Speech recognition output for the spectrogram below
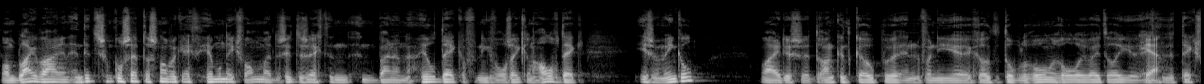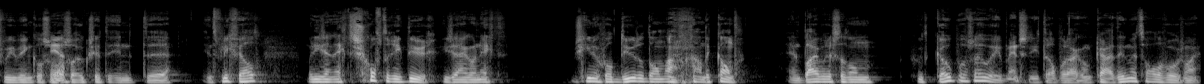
Want blijkbaar, en, en dit is een concept, daar snap ik echt helemaal niks van. Maar er zit dus echt een, een, bijna een heel dek, of in ieder geval zeker een half dek, is een winkel. Waar je dus eh, drank kunt kopen en van die eh, grote Toblerone rollen, je weet wel. Je, Ja. De tax-free winkels zoals Ja. ze ook zitten in het, in het vliegveld. Maar die zijn echt schofterig duur. Die zijn gewoon echt misschien nog wel duurder dan aan, aan de kant. En blijkbaar is dat dan goedkoop of zo. Mensen die trappen daar gewoon kaart in met z'n allen volgens mij.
